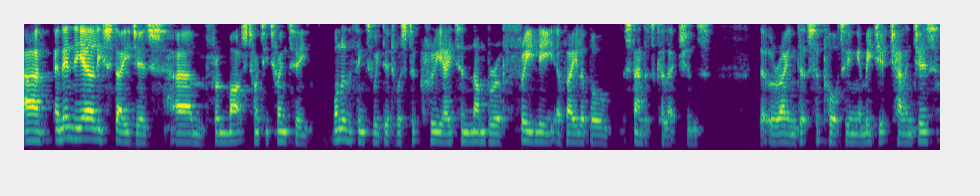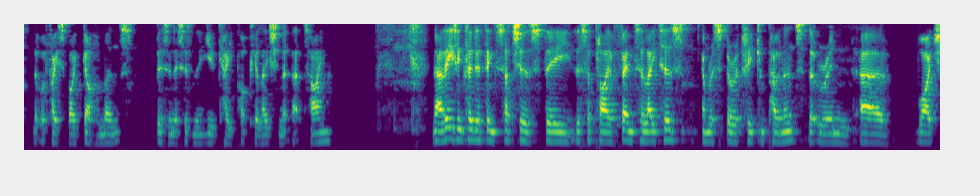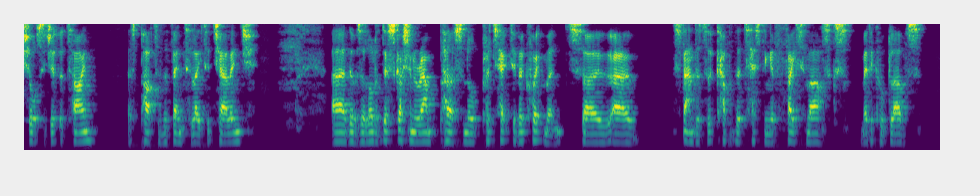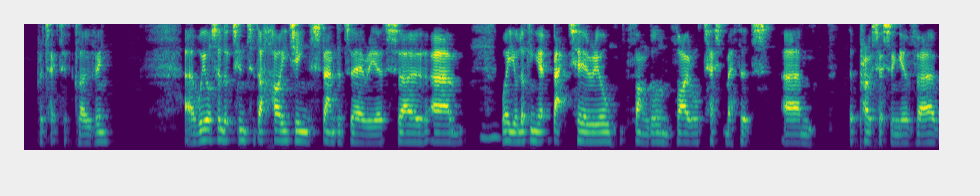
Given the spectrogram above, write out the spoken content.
Uh, and in the early stages um, from March 2020, one of the things we did was to create a number of freely available standards collections that were aimed at supporting immediate challenges that were faced by government, businesses, and the UK population at that time. Now, these included things such as the, the supply of ventilators and respiratory components that were in uh, wide shortage at the time as part of the ventilator challenge. Uh, there was a lot of discussion around personal protective equipment, so uh, standards that cover the testing of face masks, medical gloves, protective clothing. Uh, we also looked into the hygiene standards area, so um, mm-hmm. where you're looking at bacterial, fungal, and viral test methods, um, the processing of uh,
